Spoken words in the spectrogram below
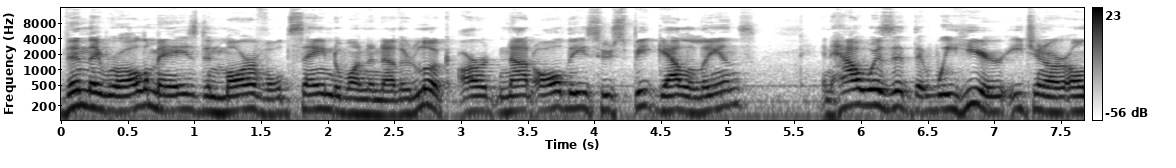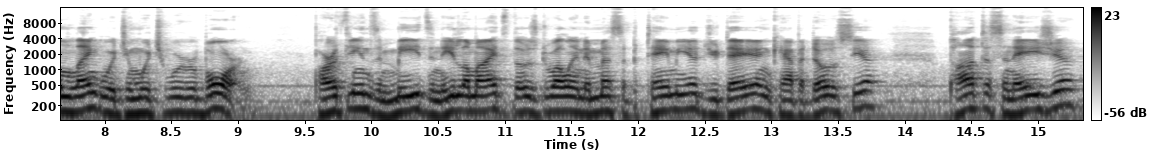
Then they were all amazed and marveled, saying to one another, Look, are not all these who speak Galileans? And how is it that we hear, each in our own language in which we were born? Parthians and Medes and Elamites, those dwelling in Mesopotamia, Judea and Cappadocia, Pontus and Asia,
